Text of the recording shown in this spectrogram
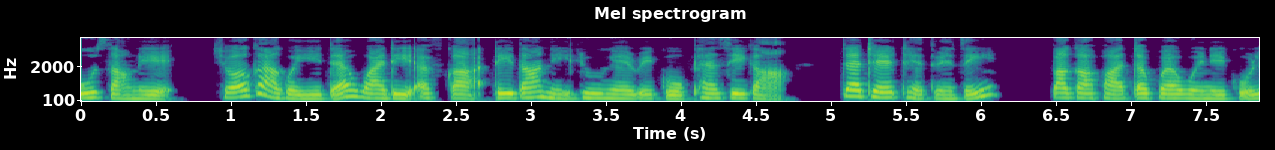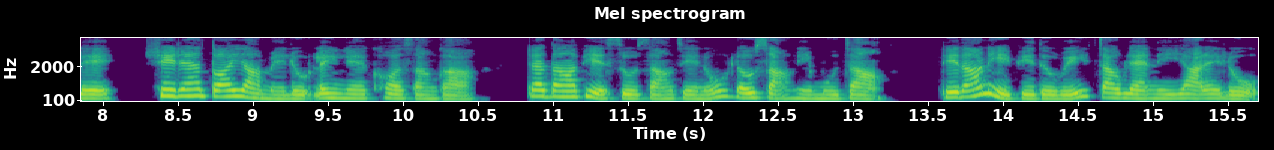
ဦးဆောင်တဲ့ယောဂခွေရေးတပ် YDF ကဒေသနေလူငယ်တွေကိုဖမ်းဆီးကတက်တဲ့ထဲသွင်းစီပကဖတပ်ဖွဲ့ဝင်တွေကိုလည်းရှေ့တန်းသွားရမယ်လို့လိန်လဲခေါ်ဆောင်ကတပ်သားဖြစ်စူဆောင်ခြင်းတို့လှုံ့ဆော်နေမှုကြောင့်ဒေသနေပြည်သူတွေကြောက်လန့်နေရတယ်လို့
